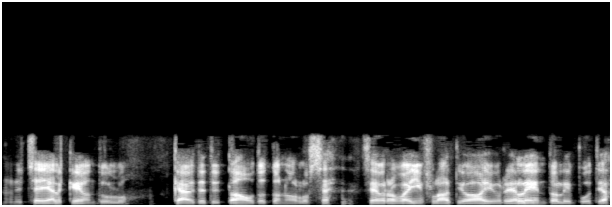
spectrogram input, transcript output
No nyt sen jälkeen on tullut käytetyt autot on ollut se seuraava inflaatioajuri ja lentoliput ja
